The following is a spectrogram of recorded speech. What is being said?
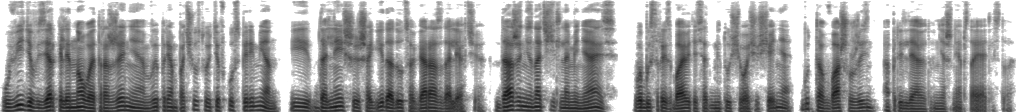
Увидев в зеркале новое отражение, вы прям почувствуете вкус перемен, и дальнейшие шаги дадутся гораздо легче. Даже незначительно меняясь, вы быстро избавитесь от гнетущего ощущения, будто вашу жизнь определяют внешние обстоятельства.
